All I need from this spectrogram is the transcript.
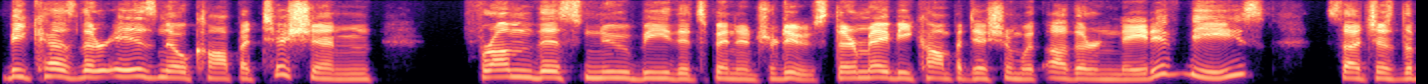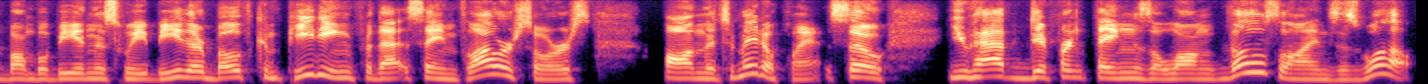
because there is no competition from this new bee that's been introduced. There may be competition with other native bees, such as the bumblebee and the sweat bee. They're both competing for that same flower source on the tomato plant. So you have different things along those lines as well.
